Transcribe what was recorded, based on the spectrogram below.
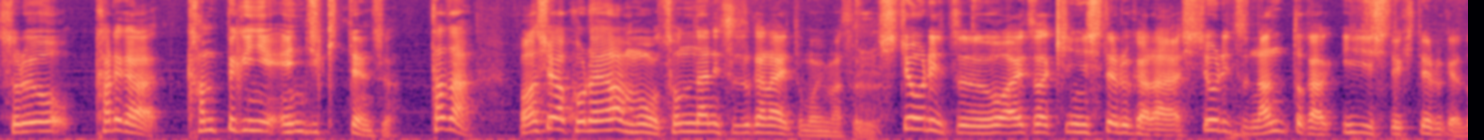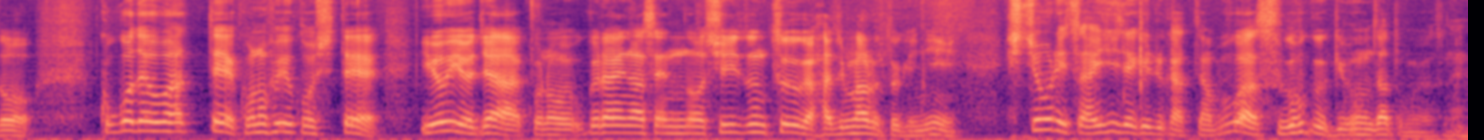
それを彼が完璧に演じきってるんですよ。ただ私はこれはもうそんなに続かないと思います、視聴率をあいつは気にしてるから、視聴率なんとか維持してきてるけど、ここで終わって、この冬越して、いよいよじゃあ、このウクライナ戦のシーズン2が始まるときに、視聴率は維持できるかっていうのは、僕はすごく疑問だと思いますね。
